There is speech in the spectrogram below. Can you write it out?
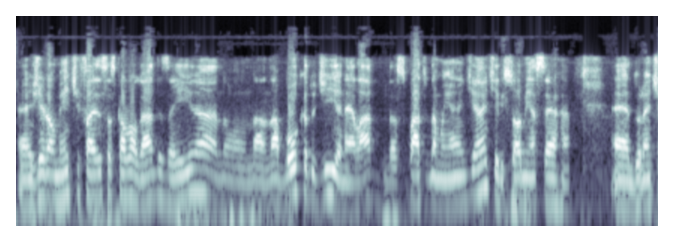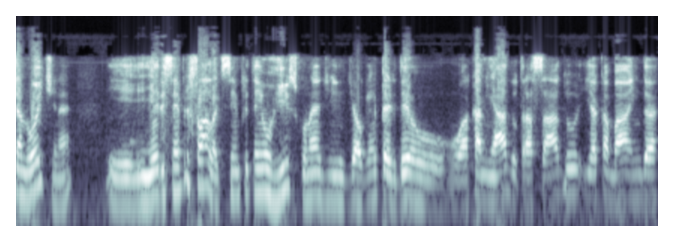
é, geralmente faz essas cavalgadas aí na, no, na, na, boca do dia, né? Lá das quatro da manhã em diante, eles sobem a serra é, durante a noite, né? E, e, ele sempre fala que sempre tem o risco né, de, de alguém perder o, a caminhada, o traçado e acabar ainda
